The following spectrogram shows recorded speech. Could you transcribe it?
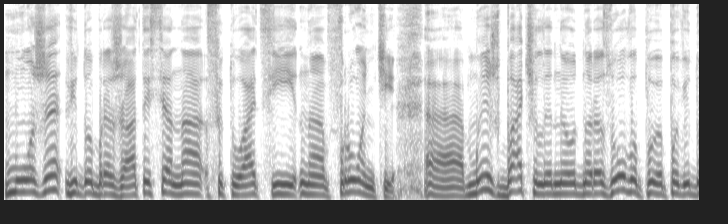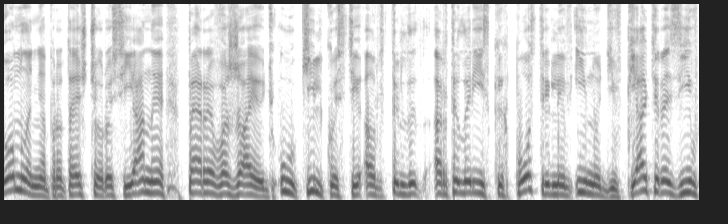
може відображатися на ситуації на фронті. Е, Ми ж бачили неодноразово по- повідомлення про те, що росіяни переважають у кількості артил- артилерійських пострілів іноді в п'ять разів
